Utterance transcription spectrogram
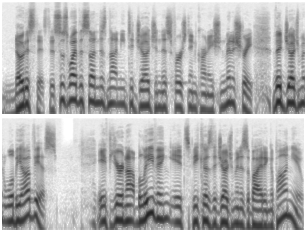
Notice this. This is why the Son does not need to judge in this first incarnation ministry. The judgment will be obvious. If you're not believing, it's because the judgment is abiding upon you.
